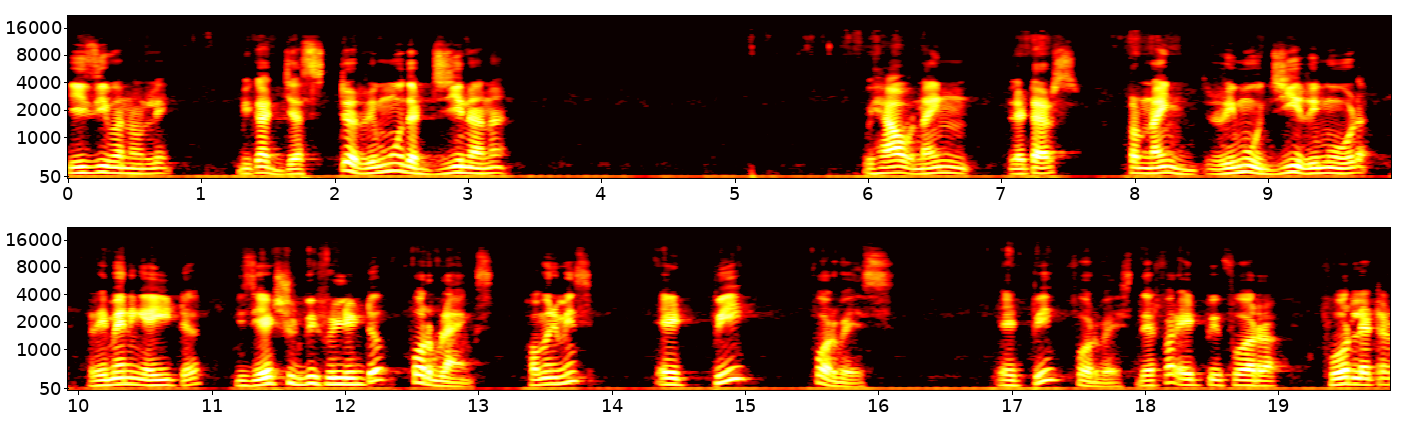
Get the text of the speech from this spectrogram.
Easy one only. Because just remove the g nana we have nine letters. From 9 remove G removed. Remaining 8 this 8 should be filled into 4 blanks. How many means? 8p 4 ways 8p 4 ways therefore 8p for 4 letter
